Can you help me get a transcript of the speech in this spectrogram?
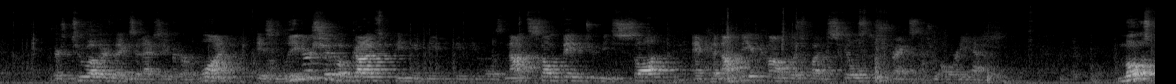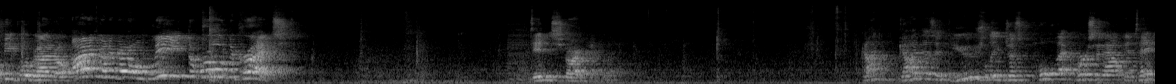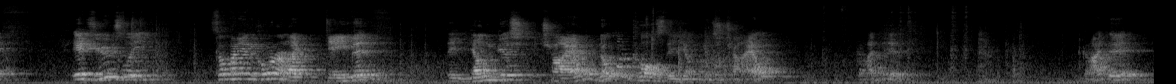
there's two other things that actually occur. One is leadership of God's people not something to be sought and cannot be accomplished by the skills and strengths that you already have. Most people to go, I'm going to go lead the world to Christ. Didn't start that way. God, God doesn't usually just pull that person out and take them. It's usually somebody in the corner like David, the youngest child. No one calls the youngest child. God did. God did.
